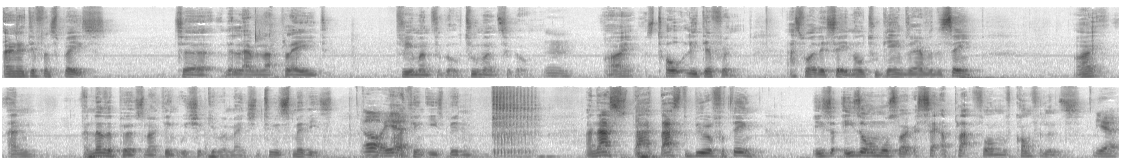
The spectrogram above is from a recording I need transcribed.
and in a different space to the 11 that played three months ago, two months ago. All right? It's totally different. That's why they say no two games are ever the same. All right? And another person I think we should give a mention to is Smithies. Oh yeah, I think he's been, and that's that. That's the beautiful thing. He's he's almost like a set a platform of confidence yeah,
